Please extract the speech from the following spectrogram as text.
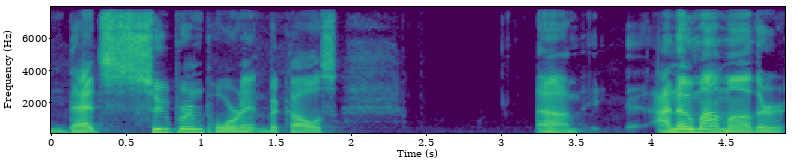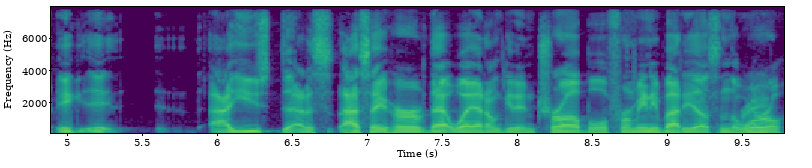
That's super important because um, I know my mother. It, it, I used I, just- I say her that way I don't get in trouble from anybody else in the world.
